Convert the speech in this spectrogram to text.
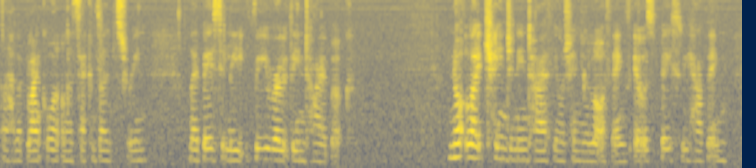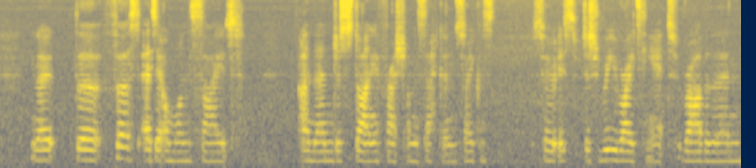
and I had a blank one on the second side of the screen and I basically rewrote the entire book. Not like changing the entire thing or changing a lot of things, it was basically having, you know, the first edit on one side and then just starting afresh on the second. So I can so it's just rewriting it rather than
